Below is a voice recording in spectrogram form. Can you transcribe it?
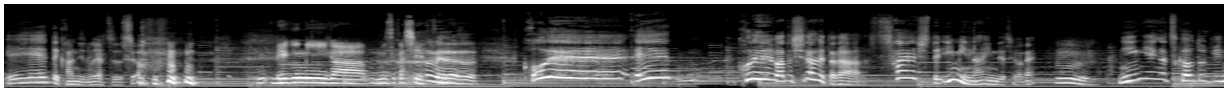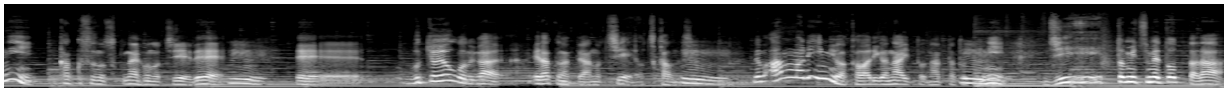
ええって感じのやつですよ。恵みが難しいやつ。これえーこれ私調べたらさえして意味ないんですよね。うん。人間が使う時に画数の少ない方の知恵で、うん。えー仏教用語が偉くなってあの知恵を使うんですよ、うん。でもあんまり意味は変わりがないとなった時に、じーっと見つめとったら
